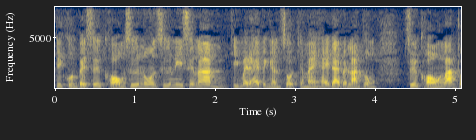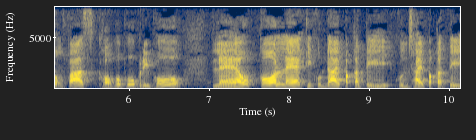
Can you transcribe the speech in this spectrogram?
ที่คุณไปซื้อของซื้อนู่นซื้อนี่ซื้อนั่น ที่ไม่ได้ให้เป็นเงินสดใช่ไหมให้ได้เป็นร้านธงซื้อของร้านธงฟ้าของบริโภคบริโภค แล้วก้อนแรกที่คุณได้ปกติ คุณใช้ปกติ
